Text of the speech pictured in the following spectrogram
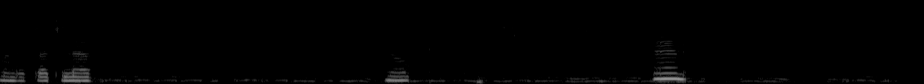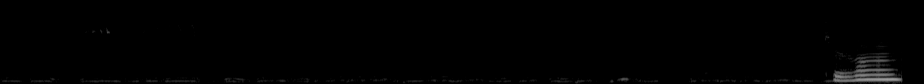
wonder if that's enough. No. Okay. Too long.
